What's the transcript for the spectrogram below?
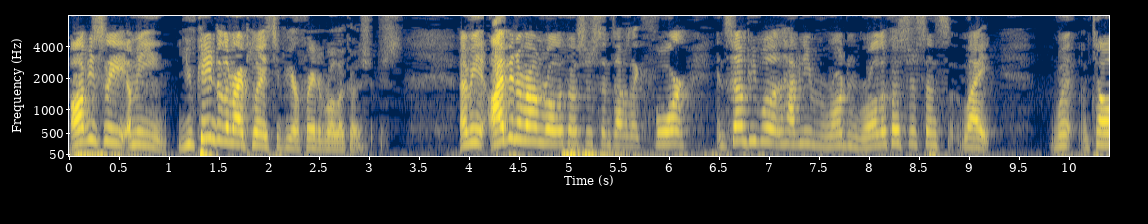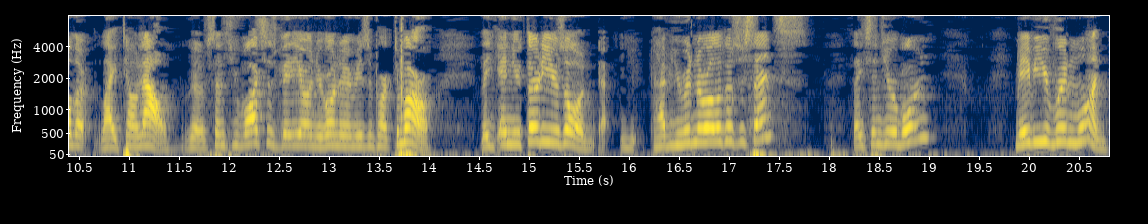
obviously, I mean, you've came to the right place if you're afraid of roller coasters. I mean, I've been around roller coasters since I was like four, and some people haven't even ridden roller coasters since like until the like till now. Uh, since you watched this video and you're going to an amusement park tomorrow, like, and you're 30 years old, uh, have you ridden a roller coaster since? Like since you were born? Maybe you've ridden one,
